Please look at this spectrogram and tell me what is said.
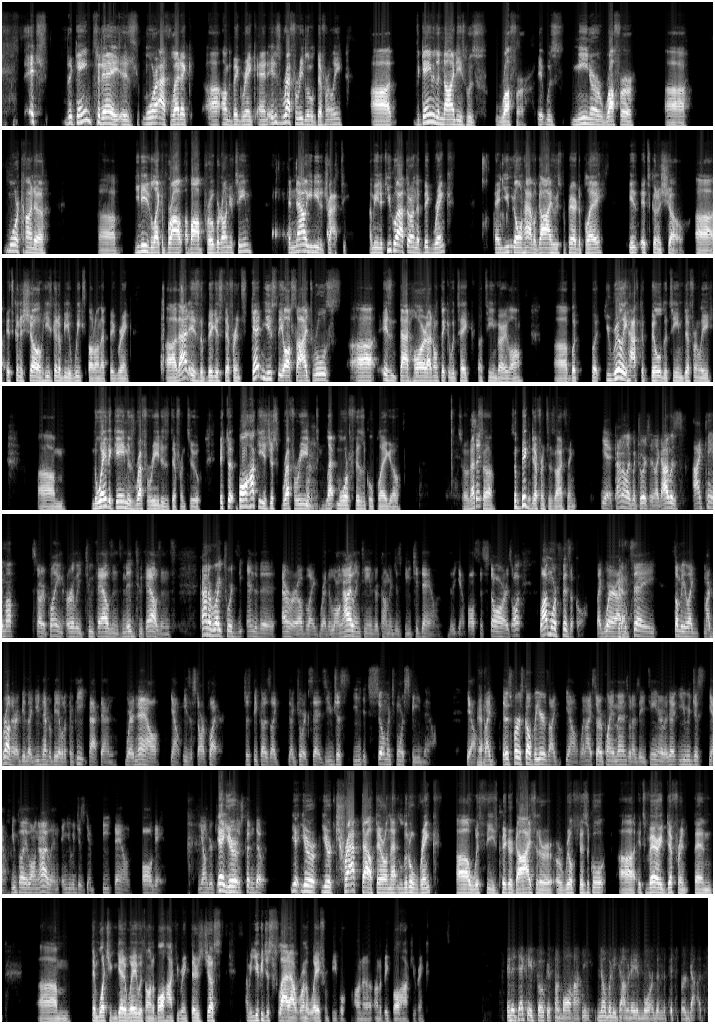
it's the game today is more athletic uh, on the big rink, and it is refereed a little differently. Uh, the game in the 90s was rougher it was meaner, rougher, uh, more kind of. Uh, you needed like a, Bro- a Bob Probert on your team, and now you need a track team. I mean, if you go out there on the big rink and you don't have a guy who's prepared to play, it, it's going to show. Uh, it's going to show. He's going to be a weak spot on that big rink. Uh, that is the biggest difference. Getting used to the offsides rules uh, isn't that hard. I don't think it would take a team very long. Uh, but but you really have to build a team differently. Um, the way the game is refereed is different too. It's a, ball hockey is just refereed to let more physical play go. So that's uh, some big differences, I think. Yeah, kind of like what George said. Like I was, I came up, started playing early 2000s, mid 2000s, kind of right towards the end of the era of like where the Long Island teams would come and just beat you down. The you know, Boston Stars, all, a lot more physical. Like where yeah. I would say somebody like my brother, I'd be like, you'd never be able to compete back then. Where now, you know, he's a star player, just because like like George says, you just you, it's so much more speed now. You know, yeah. like those first couple years, I you know when I started playing men's when I was 18 or like you would just you know you play Long Island and you would just get beat down all game. Younger kids, yeah, you're, you just couldn't do it. Yeah, you're you're trapped out there on that little rink uh, with these bigger guys that are, are real physical. Uh, it's very different than um, than what you can get away with on a ball hockey rink. There's just, I mean, you could just flat out run away from people on a on a big ball hockey rink. In a decade focused on ball hockey, nobody dominated more than the Pittsburgh Gods.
